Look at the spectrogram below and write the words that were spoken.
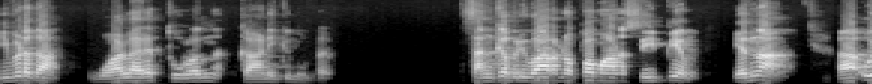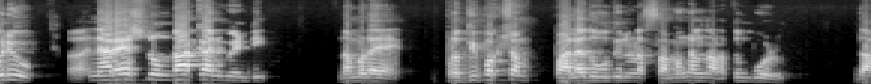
ഇവിടെ വളരെ തുറന്ന് കാണിക്കുന്നുണ്ട്. സംഘപരിവാറിനൊപ്പമാണ് സി പി എം എന്ന ഒരു നരേഷൻ ഉണ്ടാക്കാൻ വേണ്ടി നമ്മുടെ പ്രതിപക്ഷം പല തോതിലുള്ള ശ്രമങ്ങൾ നടത്തുമ്പോഴും ദാ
